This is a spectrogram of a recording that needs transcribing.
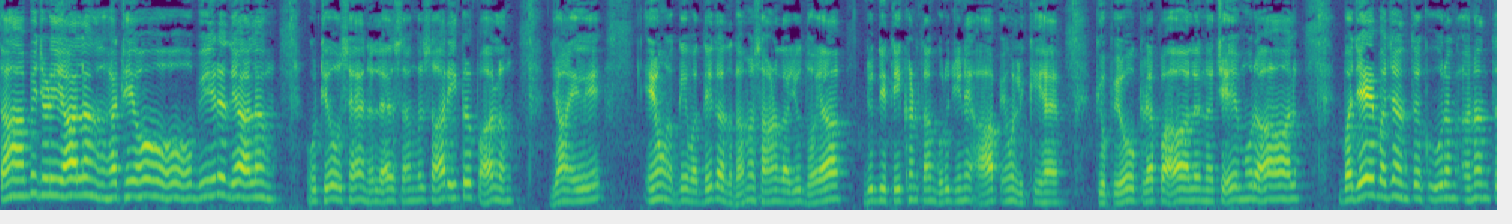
ਤਾਂ ਬਿਜੜੀ ਆਲੰ ਹਠਿਓ ਵੀਰ ਦਿਆਲੰ ਉਠਿਓ ਸੈਨ ਲੈ ਸੰਗ ਸਾਰੀ ਕਿਰਪਾਲੰ ਜਾਏ ਇਉਂ ਅੱਗੇ ਵਧੇ ਤਾਂ ਘਮਸਾਨ ਦਾ ਯੁੱਧ ਹੋਇਆ ਜੁੱਦੀ ਤੀਖਣ ਤਾਂ ਗੁਰੂ ਜੀ ਨੇ ਆਪ ਇਉਂ ਲਿਖੀ ਹੈ, ਕਿਉ ਪਿਓ ਕਿਰਪਾਲ ਨਚੇ ਮੁਰਾਲ, ਬਜੇ ਬਜੰਤ ਕੂਰੰਗ ਅਨੰਤ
